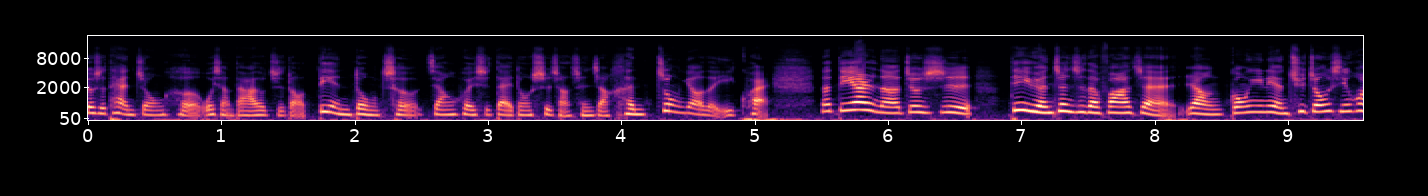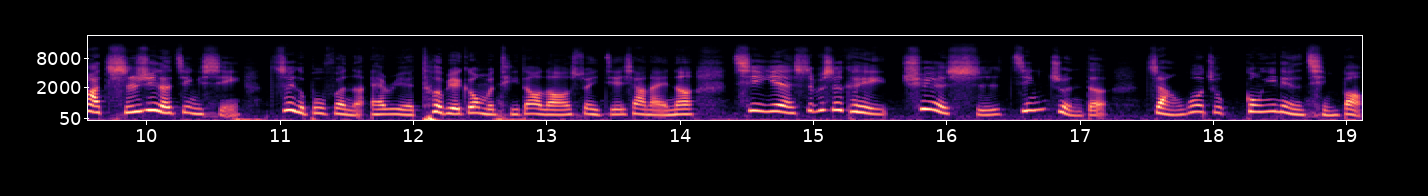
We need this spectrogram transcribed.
就是碳中和，我想大家都知道，电动车将会是带动市场成长很重要的一块。那第二呢，就是地缘政治的发展，让供应链去中心化持续的进行。这个部分呢，Eric 也特别跟我们提到了，所以接下来呢，企业是不是可以确实精准的掌握住供应链的情报？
